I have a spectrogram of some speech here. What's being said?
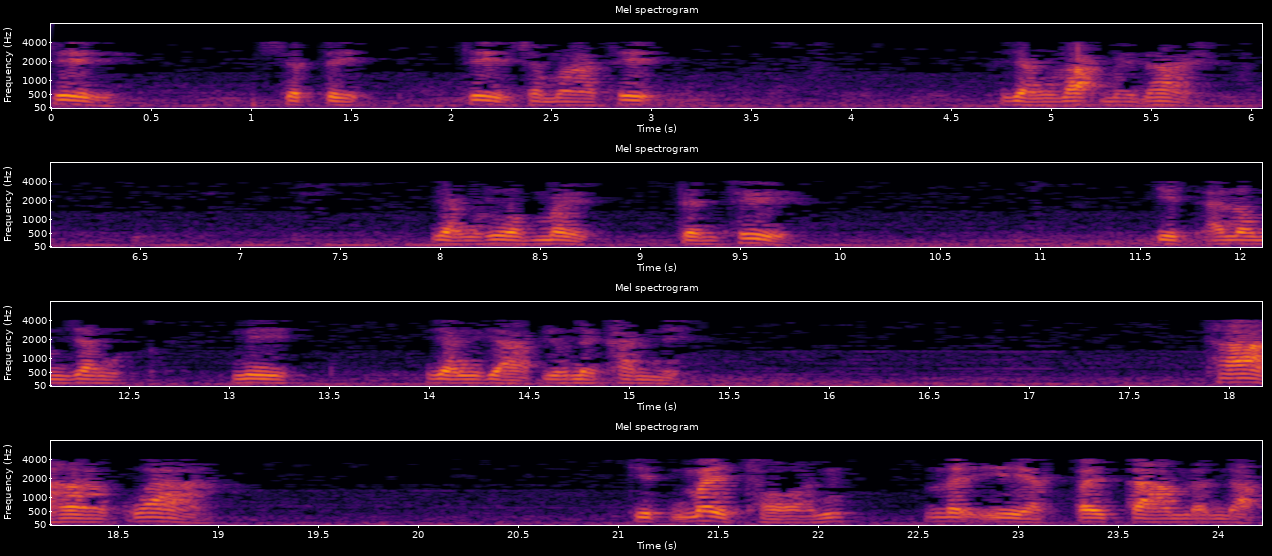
ที่สติที่สมาธิยังละไม่ได้ ยังรวมไม่เป็นที่ จิตอารมณ์ยังมียังหยาบอยู่ในขั้นนี้ ถ้าหากว่า จิตไม่ถอนละเอียดไปตามระดับ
